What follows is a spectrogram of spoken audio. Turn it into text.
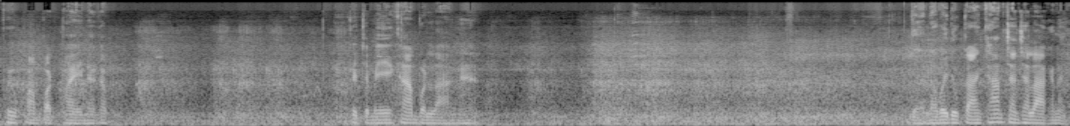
เพื่อความปลอดภัยนะครับ ก็จะไม่ข้ามบนรางนะฮะเดี๋ยวเราไปดูการข้ามชานชาลากันนะ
